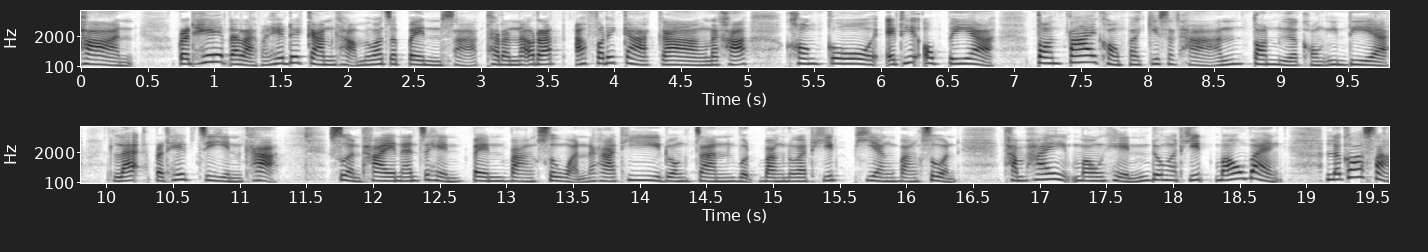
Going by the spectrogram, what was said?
ผ่าน ประเทศหลายประเทศด้วยกันค่ะ ไม่ว่าจะเป็นสาธารณรัฐแอฟริกากลางนะคะคองโก เอธิโอเปีย ตอนใต้ของปากีสถาน ตอนเหนือของอินเดีย และประเทศจีนค่ะ ส่วนไทยนั้นจะเห็นเป็นบางส่วนนะคะ ที่ดวงจันทร์บดบังดวงอาทิตย์เพียงบางส่วนทำให้มองเห็นดวงอาทิตย์เบ้าแหว่ง แล้วก็สา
